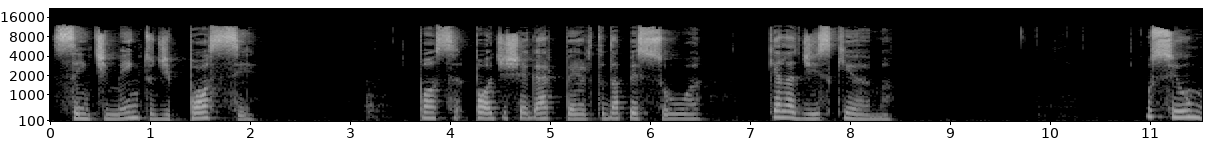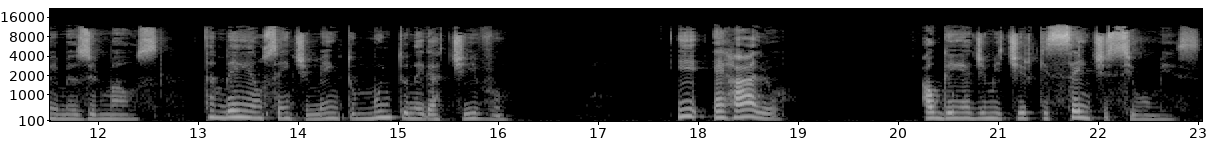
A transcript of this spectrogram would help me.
sentimento de posse possa, pode chegar perto da pessoa que ela diz que ama. O ciúme, meus irmãos, também é um sentimento muito negativo e é raro alguém admitir que sente ciúmes,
